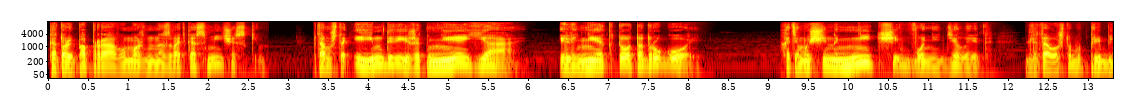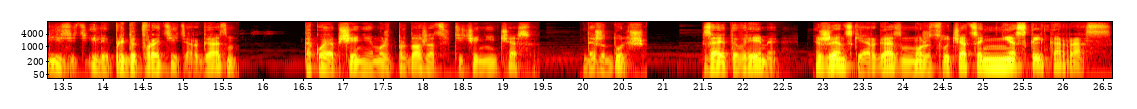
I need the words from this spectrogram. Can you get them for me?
который по праву можно назвать космическим, потому что им движет не я или не кто-то другой. Хотя мужчина ничего не делает для того, чтобы приблизить или предотвратить оргазм, такое общение может продолжаться в течение часа, даже дольше. За это время женский оргазм может случаться несколько раз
